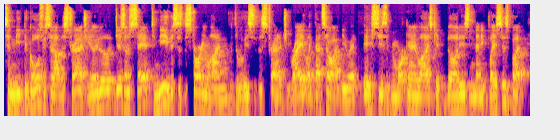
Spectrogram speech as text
to meet the goals we set out in the strategy. You know, just don't say it. To me, this is the starting line with the release of this strategy, right? Like that's how I view it. Agencies have been working on a capabilities in many places, but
